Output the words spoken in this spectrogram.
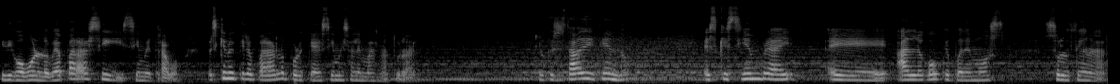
y digo, bueno, lo voy a parar si, si me trabo. Pero es que no quiero pararlo porque así me sale más natural. Lo que os estaba diciendo es que siempre hay eh, algo que podemos solucionar.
